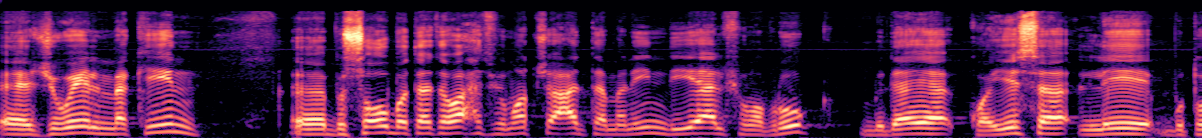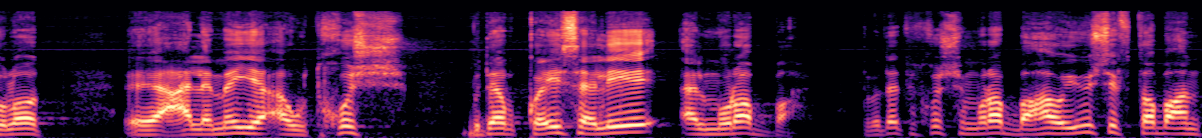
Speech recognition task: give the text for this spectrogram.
جويل ماكين بصعوبة 3-1 في ماتش قعد 80 دقيقة. ألف مبروك. بداية كويسة لبطولات عالمية أو تخش بدايه كويسة للمربع. بدأت تخش المربع هو يوسف طبعا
